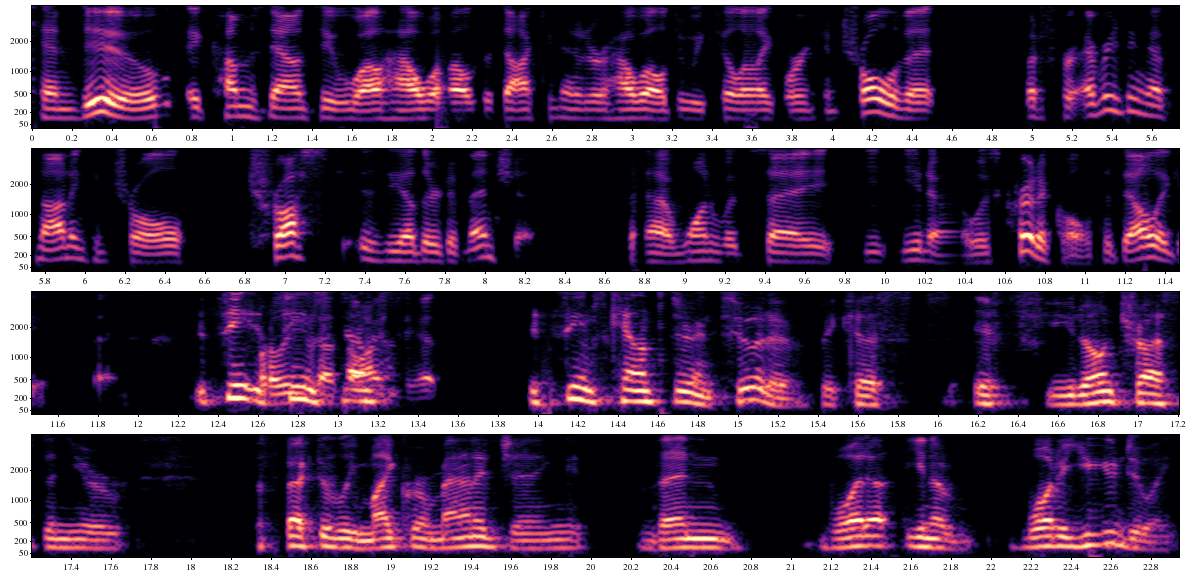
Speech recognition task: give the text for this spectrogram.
can do it comes down to well how well is it documented or how well do we feel like we're in control of it but for everything that's not in control trust is the other dimension that one would say you know is critical to delegate things it, se- it seems counter- it. it seems counterintuitive because if you don't trust and you're effectively micromanaging then what uh, you know what are you doing?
